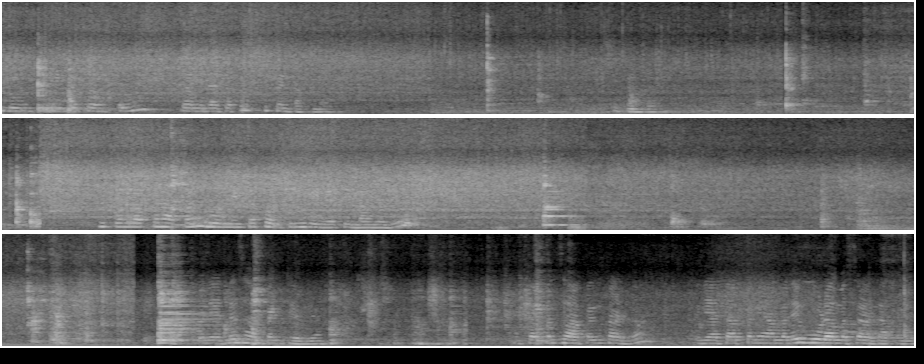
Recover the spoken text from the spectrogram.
दोन तीन मिनिटं परतून त्यामध्ये आता आपण चिकन टाकणार चिकन चिकनला पण आपण दोन मिनिटं परतून घेऊया तेलामध्ये आणि आता झाकण ठेवूया. आता आपण झाकण काढलं. आणि आता आपण यामध्ये गोडा मसाला टाकूया.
